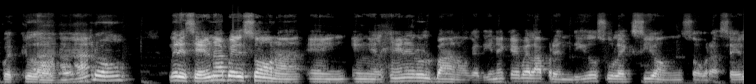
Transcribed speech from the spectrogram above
Pues claro. Mire, si hay una persona en, en el género urbano que tiene que haber aprendido su lección sobre hacer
